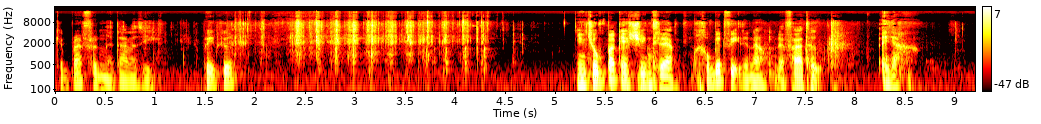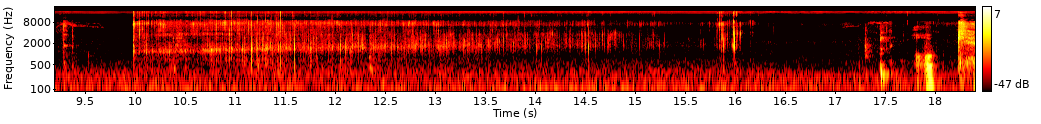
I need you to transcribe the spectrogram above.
cái preference người ta là gì. Vị cứ nhìn chung packaging thì đẹp không biết vị thế nào để pha thử. Ấy da. Ok.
